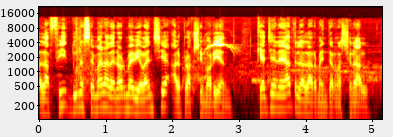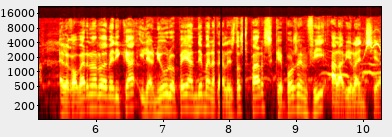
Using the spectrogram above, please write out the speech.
la fi d'una setmana d'enorme violència al Pròxim Orient, que ha generat l'alarma internacional. El govern nord-americà i la Unió Europea han demanat a les dues parts que posen fi a la violència.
